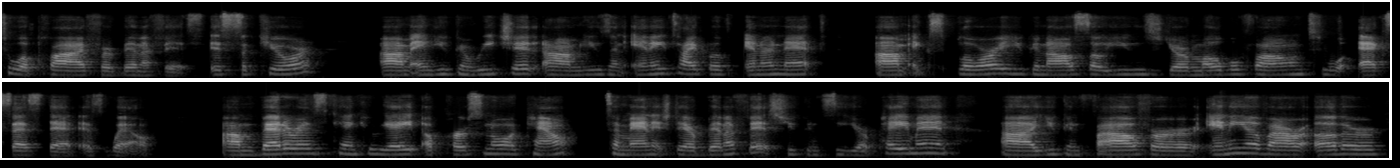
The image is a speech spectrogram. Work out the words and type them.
to apply for benefits. It's secure, um, and you can reach it um, using any type of internet um, explorer. You can also use your mobile phone to access that as well. veterans can create a personal account to manage their benefits. You can see your payment. Uh, you can file for any of our other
